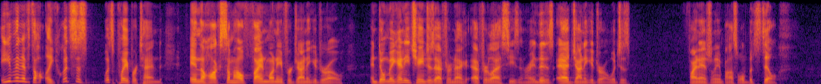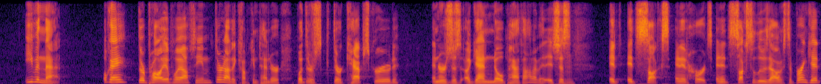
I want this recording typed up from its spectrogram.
Even if the like, let's just let's play pretend, and the Hawks somehow find money for Johnny Gaudreau and don't make any changes after ne- after last season, right? And they just add Johnny Gaudreau, which is financially impossible, but still, even that, okay, they're probably a playoff team. They're not a cup contender, but there's they're cap screwed, and there's just again no path out of it. It's just mm-hmm. it it sucks and it hurts and it sucks to lose Alex to DeBrincat,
